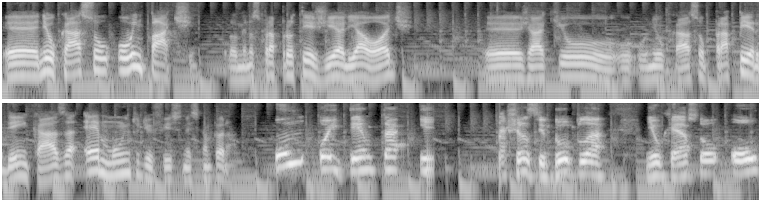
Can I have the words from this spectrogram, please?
é, Newcastle ou empate, pelo menos para proteger ali a odd é, já que o, o, o Newcastle, para perder em casa, é muito difícil nesse campeonato. 1,80 e a chance dupla Newcastle ou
